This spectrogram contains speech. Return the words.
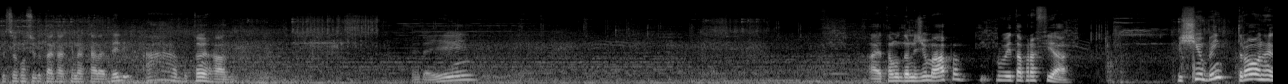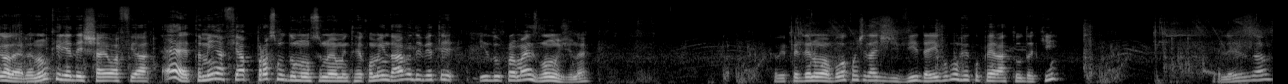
Ver se eu consigo tacar aqui na cara dele. Ah, botão errado. Pera aí. Ah, tá mudando de mapa. Vou aproveitar pra afiar. Bichinho bem troll, né, galera? não queria deixar eu afiar... É, também afiar próximo do monstro não é muito recomendável. Eu devia ter ido pra mais longe, né? Acabei perdendo uma boa quantidade de vida aí. Vamos recuperar tudo aqui. Beleza.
